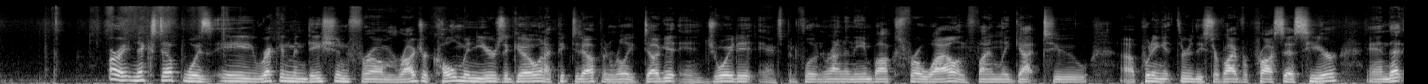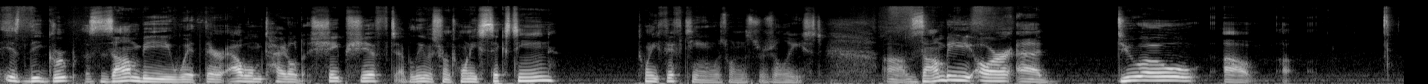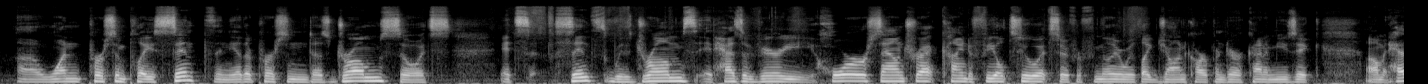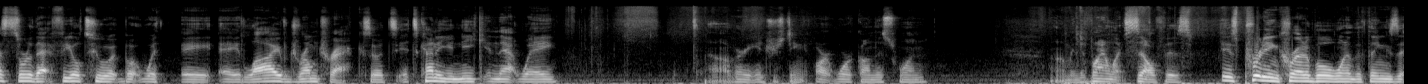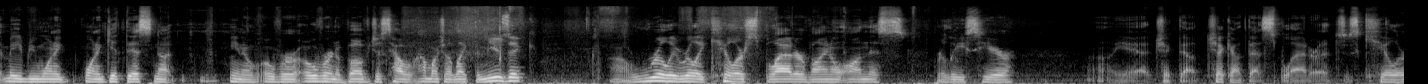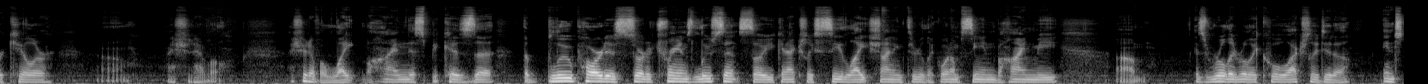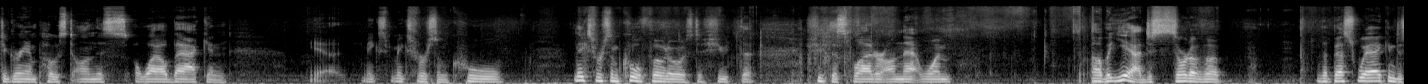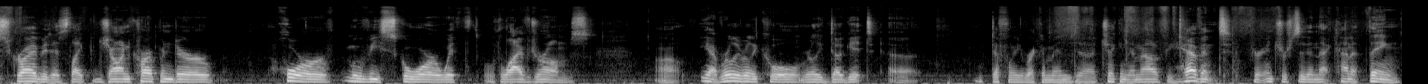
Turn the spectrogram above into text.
All right, next up was a recommendation from Roger Coleman years ago, and I picked it up and really dug it and enjoyed it, and it's been floating around in the inbox for a while, and finally got to uh, putting it through the survivor process here, and that is the group Zombi with their album titled Shapeshift. I believe it's from 2016. 2015 was when this was released. Uh, Zombi are a duo. Uh, uh, one person plays synth and the other person does drums, so it's it's synth with drums. It has a very horror soundtrack kind of feel to it. So if you're familiar with like John Carpenter kind of music, um, it has sort of that feel to it, but with a, a live drum track. So it's it's kind of unique in that way. Uh, very interesting artwork on this one. Um, and the vinyl itself is is pretty incredible. One of the things that made me want to want to get this, not you know over over and above just how how much I like the music. Uh, really really killer splatter vinyl on this release here. Uh, yeah, check out check out that splatter. That's just killer killer. Um, I should have a I should have a light behind this because the the blue part is sort of translucent, so you can actually see light shining through, like what I'm seeing behind me. Um, is really really cool. I actually did a Instagram post on this a while back, and yeah, makes makes for some cool makes for some cool photos to shoot the shoot the splatter on that one. Uh, but yeah, just sort of a the best way I can describe it is like John Carpenter horror movie score with with live drums. Uh, yeah, really really cool. Really dug it. Uh, definitely recommend uh, checking them out if you haven't. If you're interested in that kind of thing.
